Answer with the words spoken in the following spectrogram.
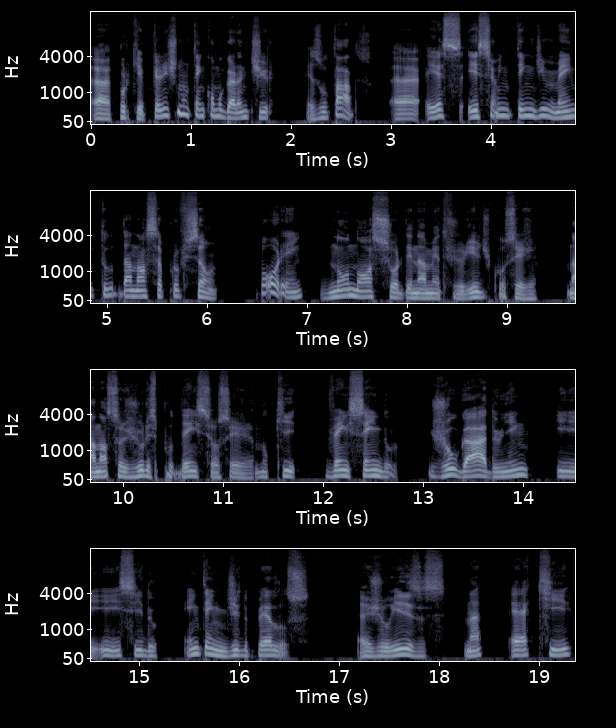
Uh, por quê? Porque a gente não tem como garantir resultados. Uh, esse, esse é o entendimento da nossa profissão. Porém, no nosso ordenamento jurídico, ou seja, na nossa jurisprudência, ou seja, no que vem sendo julgado e, e, e sido entendido pelos é, juízes, né, é que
